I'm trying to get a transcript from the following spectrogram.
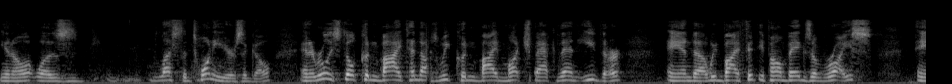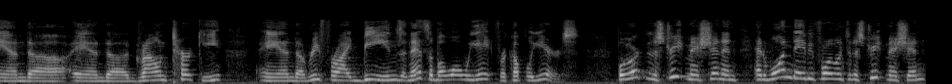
You know, it was less than 20 years ago. And it really still couldn't buy, $10 a week couldn't buy much back then either. And uh, we'd buy 50 pound bags of rice and uh, and uh, ground turkey and uh, refried beans, and that's about what we ate for a couple years. But we worked at the street mission, and, and one day before we went to the street mission,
